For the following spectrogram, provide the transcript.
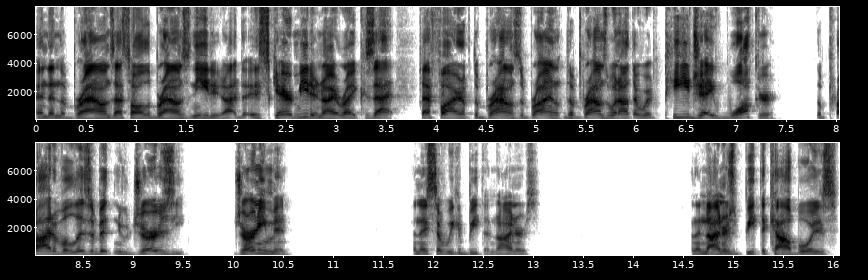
and then the Browns. That's all the Browns needed. I, it scared me tonight, right? Because that that fired up the Browns. The Browns, the Browns went out there with P.J. Walker, the pride of Elizabeth, New Jersey, journeyman, and they said we could beat the Niners. And the Niners beat the Cowboys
